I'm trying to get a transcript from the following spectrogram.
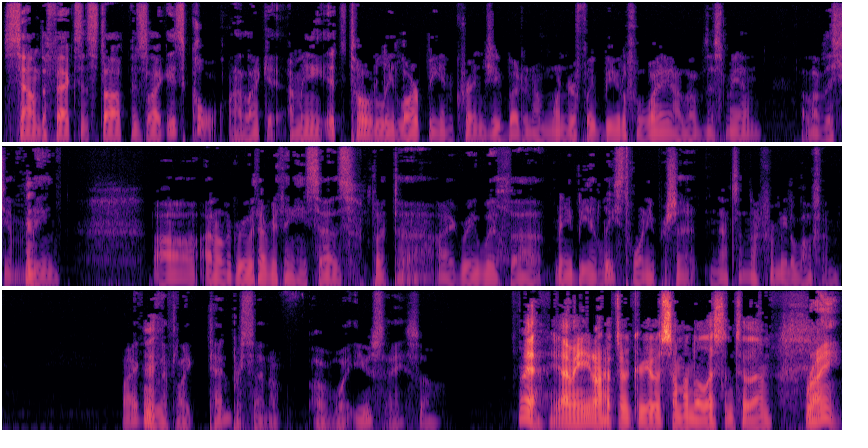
sound effects and stuff. is like it's cool. I like it. I mean it's totally larpy and cringy, but in a wonderfully beautiful way. I love this man. I love this human Hmm. being. Uh, I don't agree with everything he says, but uh, I agree with uh, maybe at least twenty percent, and that's enough for me to love him. I agree Hmm. with like ten percent of, of what you say. So Yeah, yeah. I mean, you don't have to agree with someone to listen to them. right.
